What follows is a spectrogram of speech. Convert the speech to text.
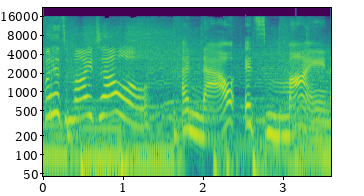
But it's my towel. And now it's mine.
